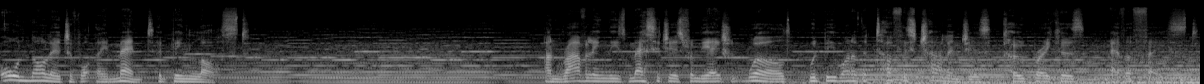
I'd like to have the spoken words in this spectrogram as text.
all knowledge of what they meant had been lost. Unravelling these messages from the ancient world would be one of the toughest challenges codebreakers ever faced.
